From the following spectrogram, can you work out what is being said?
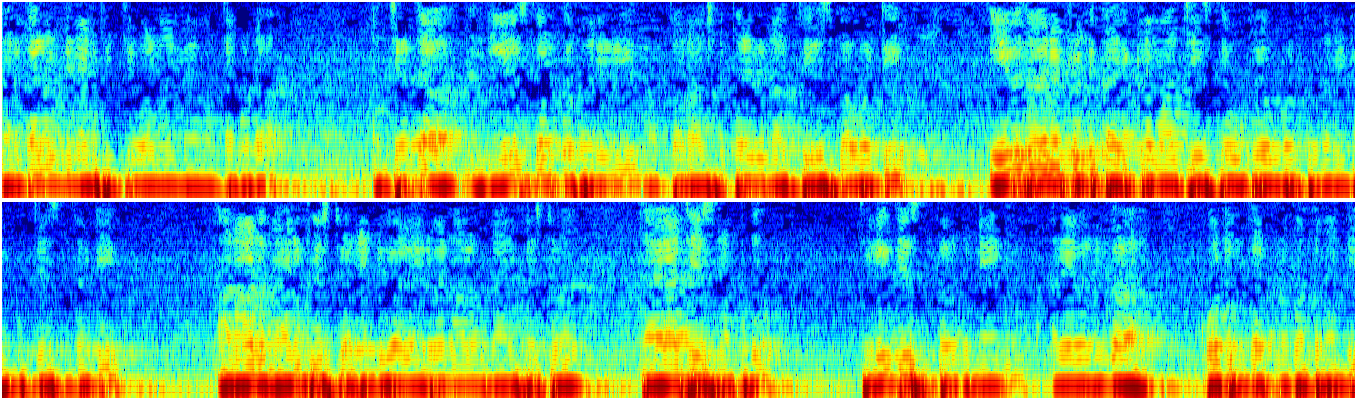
వెనకాల నుండి నడిపించే వాళ్ళని మేమంతా కూడా. అంచేత ఈ నియోజకవర్గ పరిధి మొత్తం రాష్ట్ర పరిధి నాకు తెలుసు కాబట్టి ఏ విధమైనటువంటి కార్యక్రమాలు చేస్తే ఉపయోగపడుతుంది అనేటువంటి ఉద్దేశంతో ఆనాడు మేనిఫెస్టో రెండు వేల ఇరవై నాలుగు మేనిఫెస్టో తయారు చేసినప్పుడు తెలుగుదేశం తరఫున నేను అదేవిధంగా కూటమి తరఫున కొంతమంది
